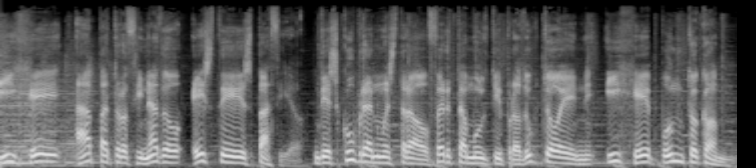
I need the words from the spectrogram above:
IG ha patrocinado este espacio. Descubra nuestra oferta multiproducto en IG.com.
